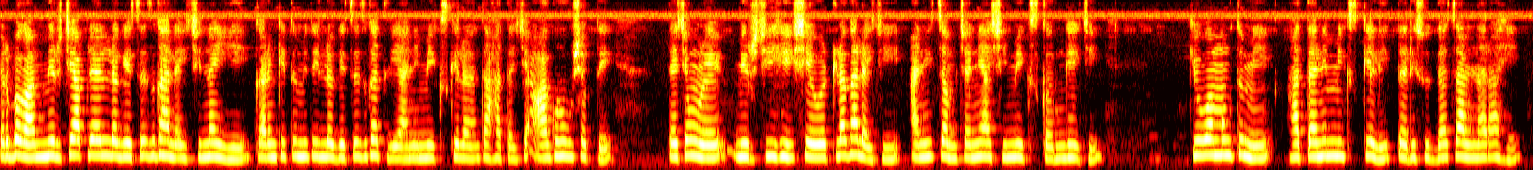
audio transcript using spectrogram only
तर बघा मिरची आपल्याला लगेचच घालायची नाही आहे कारण की तुम्ही ती लगेचच घातली आणि मिक्स केल्यानंतर हाताची आग होऊ शकते. त्याच्यामुळे मिरची ही शेवटला घालायची आणि चमच्याने अशी मिक्स करून घ्यायची. किंवा मग तुम्ही हाताने मिक्स केली तरीसुद्धा चालणार आहे.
